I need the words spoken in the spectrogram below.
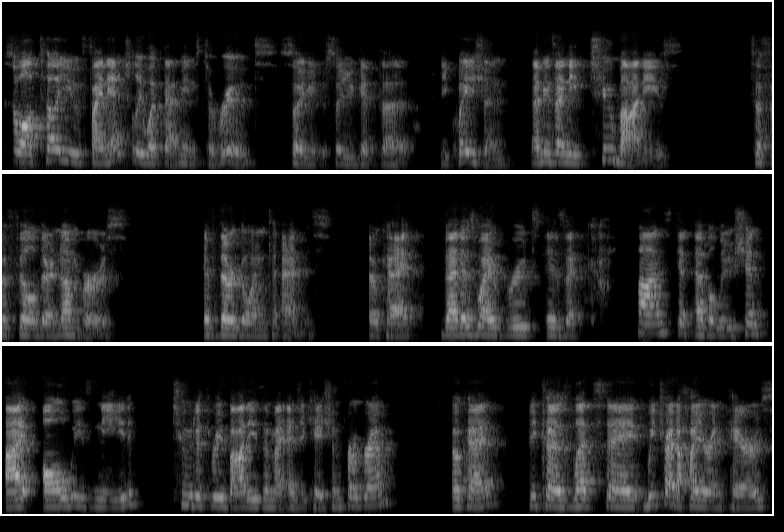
so I'll tell you financially what that means to Rootz. So you so you get the equation. That means I need two bodies to fulfill their numbers if they're going to ends. Okay. That is why Rootz is a constant evolution. I always need two to three bodies in my education program. Okay. Because let's say we try to hire in pairs,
